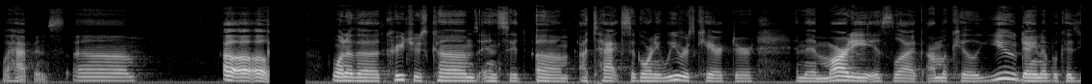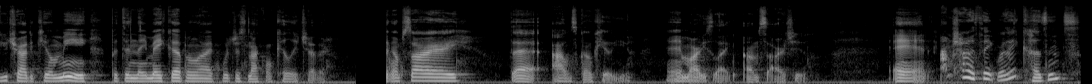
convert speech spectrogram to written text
what happens? Um, oh, oh, oh. One of the creatures comes and um, attacks Sigourney Weaver's character, and then Marty is like, "I'm gonna kill you, Dana, because you tried to kill me." But then they make up and like, "We're just not gonna kill each other." Like, I'm sorry that I was gonna kill you, and Marty's like, "I'm sorry too." And I'm trying to think, were they cousins?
